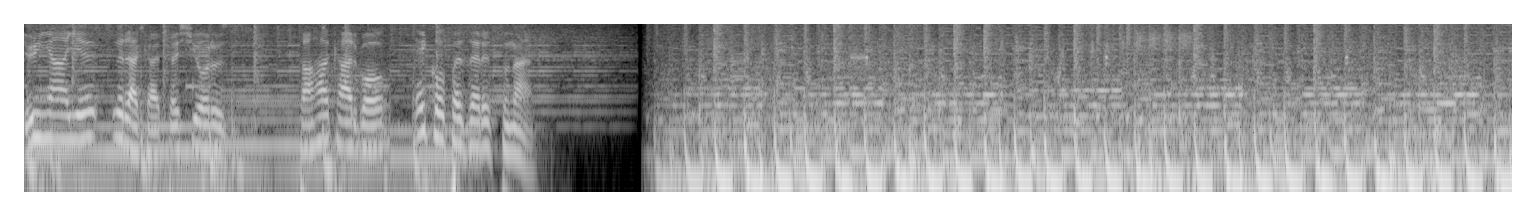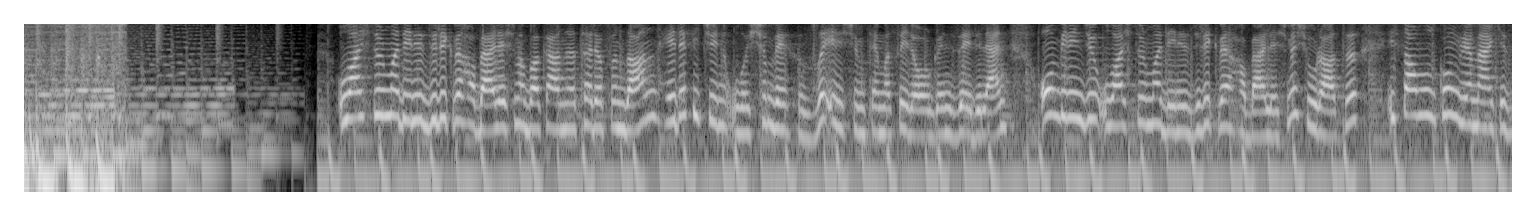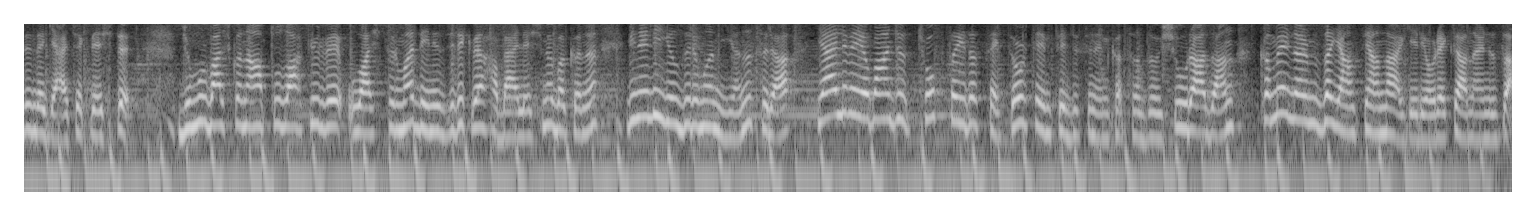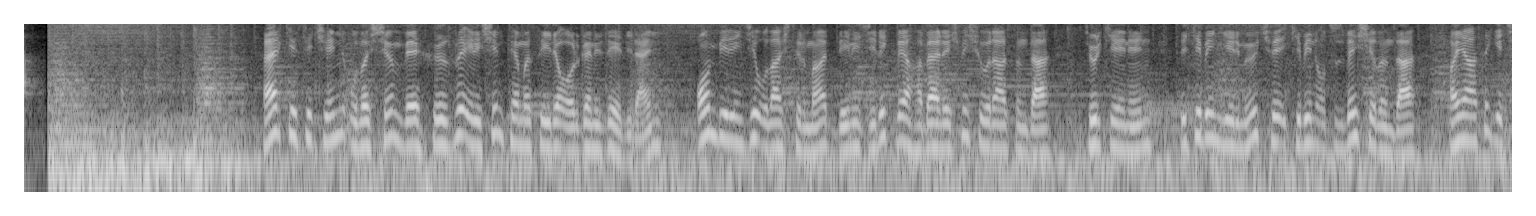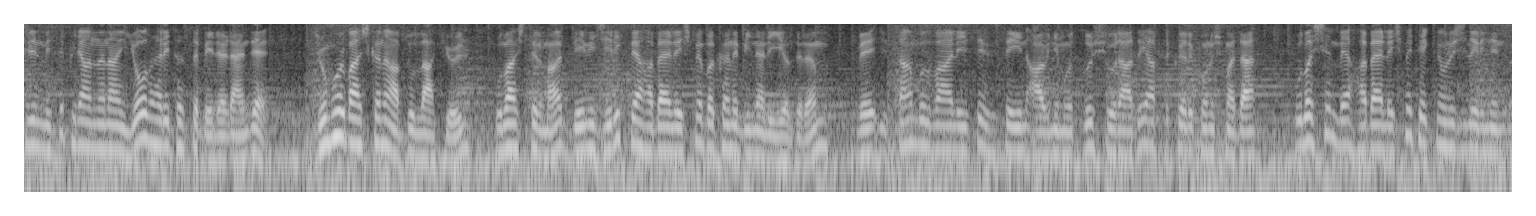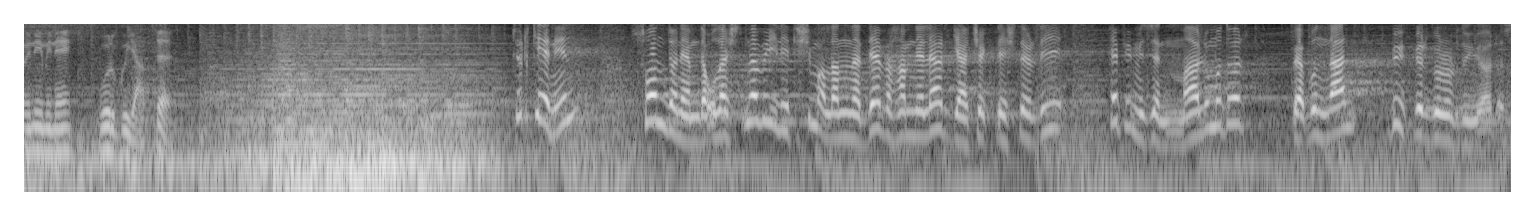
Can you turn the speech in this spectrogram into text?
Dünyayı Irak'a taşıyoruz. Taha Kargo Eko Pazarı sunar. Ulaştırma, Denizcilik ve Haberleşme Bakanlığı tarafından hedef için ulaşım ve hızlı erişim temasıyla organize edilen 11. Ulaştırma, Denizcilik ve Haberleşme Şurası İstanbul Kongre Merkezi'nde gerçekleşti. Cumhurbaşkanı Abdullah Gül ve Ulaştırma, Denizcilik ve Haberleşme Bakanı Binali Yıldırım'ın yanı sıra yerli ve yabancı çok sayıda sektör temsilcisinin katıldığı şuradan kameralarımıza yansıyanlar geliyor ekranlarınıza. Herkes için ulaşım ve hızlı erişim temasıyla organize edilen 11. Ulaştırma, Denizcilik ve Haberleşme Şurası'nda Türkiye'nin 2023 ve 2035 yılında hayata geçirilmesi planlanan yol haritası belirlendi. Cumhurbaşkanı Abdullah Gül, Ulaştırma, Denizcilik ve Haberleşme Bakanı Binali Yıldırım ve İstanbul Valisi Hüseyin Avni Mutlu Şura'da yaptıkları konuşmada ulaşım ve haberleşme teknolojilerinin önemine vurgu yaptı. Türkiye'nin son dönemde ulaştırma ve iletişim alanına dev hamleler gerçekleştirdiği hepimizin malumudur ve bundan büyük bir gurur duyuyoruz.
